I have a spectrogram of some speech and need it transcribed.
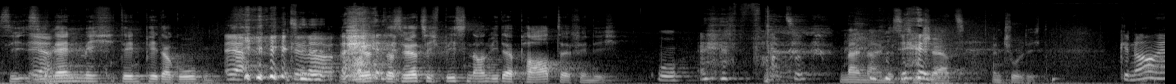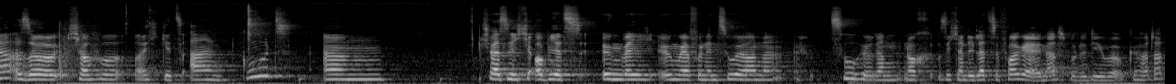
Sie, Sie Ja. nennen mich den Pädagogen. Ja, genau. Das hört, das hört sich ein bisschen an wie der Pate, finde ich. Oh. Nein, nein, das ist ein Scherz. Entschuldigt. Genau, ja. Also ich hoffe, euch geht's allen gut. Ähm, ich weiß nicht, ob jetzt irgendwer von den Zuhörern, Zuhörern noch sich an die letzte Folge erinnert oder die überhaupt gehört hat.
